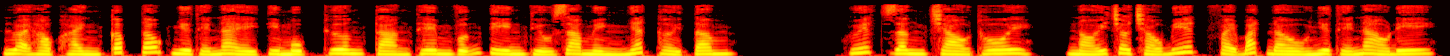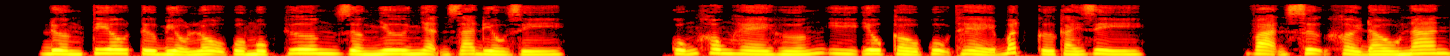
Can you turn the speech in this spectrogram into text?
Loại học hành cấp tốc như thế này thì Mục Thương càng thêm vững tin thiếu gia mình nhất thời tâm. Huyết dâng trào thôi, nói cho cháu biết phải bắt đầu như thế nào đi. Đường Tiêu từ biểu lộ của Mục Thương dường như nhận ra điều gì, cũng không hề hướng y yêu cầu cụ thể bất cứ cái gì. Vạn sự khởi đầu nan,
